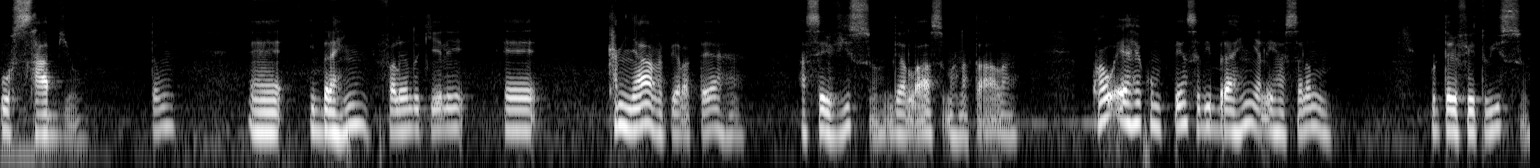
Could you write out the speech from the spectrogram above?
o sábio. Então, é, Ibrahim falando que ele é, caminhava pela terra a serviço de Allah subhanahu qual é a recompensa de Ibrahim salam por ter feito isso?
